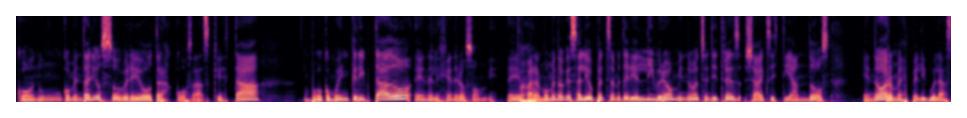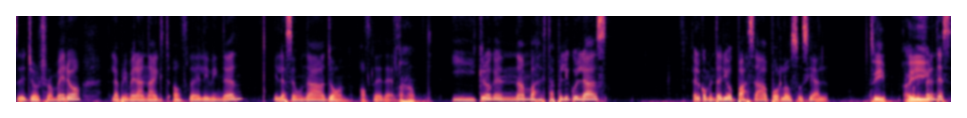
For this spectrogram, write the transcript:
con un comentario sobre otras cosas, que está un poco como encriptado en el género zombie. Eh, para el momento que salió Pet Cemetery el libro, 1983, ya existían dos enormes películas de George Romero. La primera, Night of the Living Dead, y la segunda, Dawn of the Dead. Ajá. Y creo que en ambas de estas películas el comentario pasa por lo social. Sí, Por hay... diferentes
